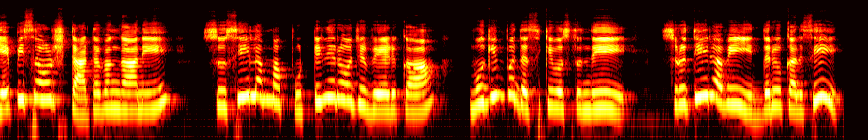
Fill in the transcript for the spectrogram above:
ఎపిసోడ్ స్టార్ట్ అవ్వంగానే సుశీలమ్మ పుట్టినరోజు వేడుక ముగింపు దశకి వస్తుంది. శృతి రవి ఇద్దరూ కలిసి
